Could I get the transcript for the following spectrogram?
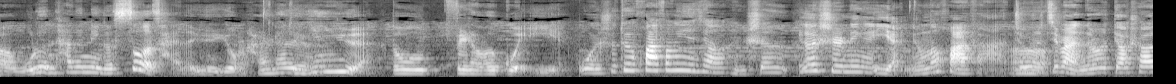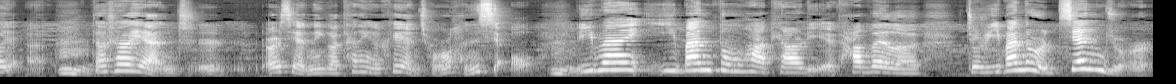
呃，无论它的那个色彩的运用，还是它的音乐，都非常的诡异。我是对画风印象很深，一个是那个眼睛的画法，就是基本上都是吊梢眼，嗯，吊梢眼只，而且那个它那个黑眼球很小，嗯一般一般动画片里，它为了就是一般都是尖角儿，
